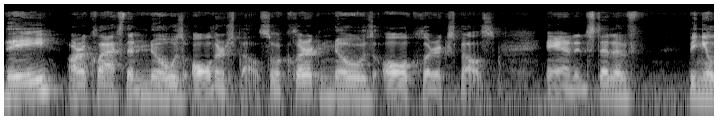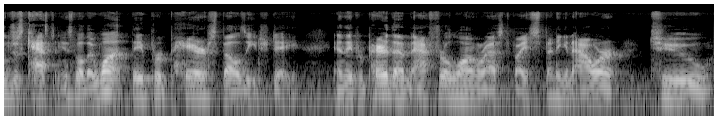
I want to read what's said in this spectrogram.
they are a class that knows all their spells. So a cleric knows all cleric spells, and instead of being able to just cast any spell they want, they prepare spells each day, and they prepare them after a long rest by spending an hour to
